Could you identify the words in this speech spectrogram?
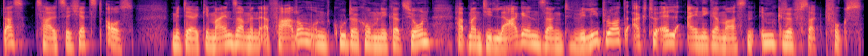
Das zahlt sich jetzt aus. Mit der gemeinsamen Erfahrung und guter Kommunikation hat man die Lage in St. Willibrord aktuell einigermaßen im Griff, sagt Fuchs.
